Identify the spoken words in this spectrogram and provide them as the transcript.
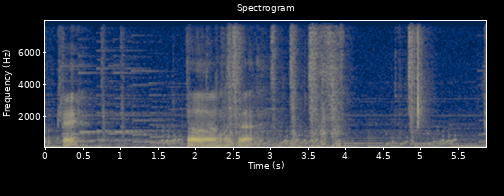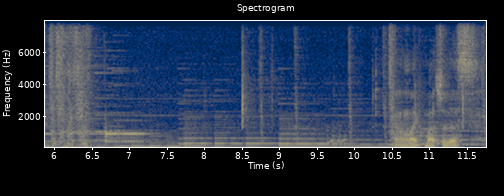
Okay. Oh, I don't like that. Much of this.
